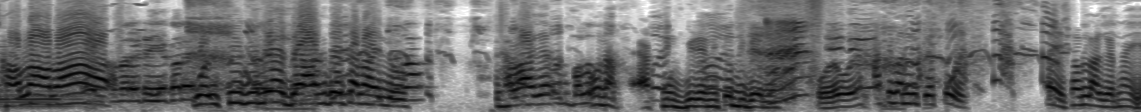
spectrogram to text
শালারা। ব্যাগ দিয়ে চালাইলো। শালা বলো না এক বিরিয়ানি তো দিবে না। ওই ওই হাতে তো লাগে নাই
